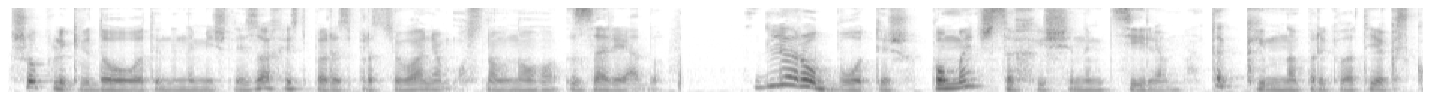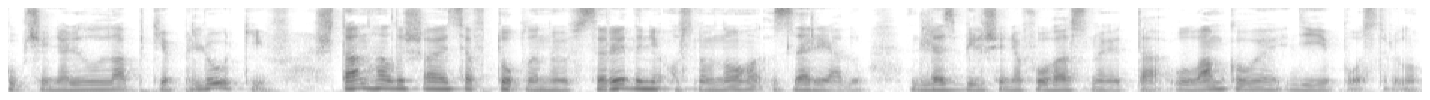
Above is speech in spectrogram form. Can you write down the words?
щоб ліквідовувати динамічний захист перед спрацюванням основного заряду. Для роботи ж по менш захищеним цілям, таким, наприклад, як скупчення лаптєплюків, штанга лишається втопленою всередині основного заряду для збільшення фугасної та уламкової дії пострілу.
